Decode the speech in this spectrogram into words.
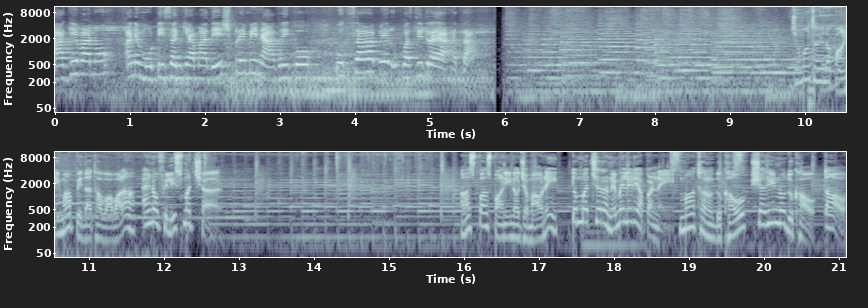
આગેવાનો અને મોટી સંખ્યામાં દેશપ્રેમી નાગરિકો ઉત્સાહભેર ઉપસ્થિત રહ્યા હતા. જમા થયેલા પાણીમાં પેદા થવાવાળા એનોફિલિસ મચ્છર. આસપાસ પાણીનો જમાવ નહીં, તો મચ્છર અને મેલેરિયા પણ નહીં. માથાનો દુખાવો, શરીરનો દુખાવો, તાવ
